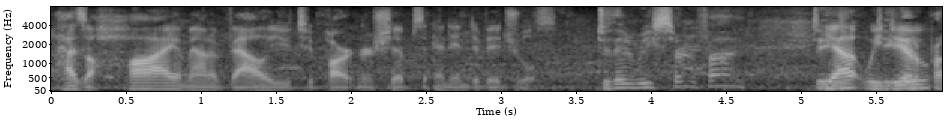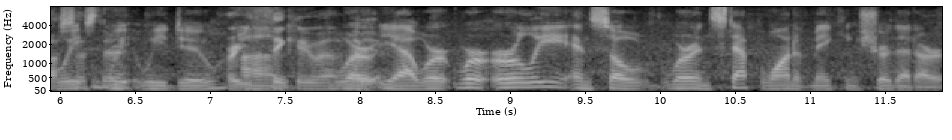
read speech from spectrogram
has a high amount of value to partnerships and individuals. Do they recertify? Do yeah, we do. do. You a process we, there? we, we do. Are you um, thinking about? We're, yeah. we're, we're early, and so we're in step one of making sure that our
